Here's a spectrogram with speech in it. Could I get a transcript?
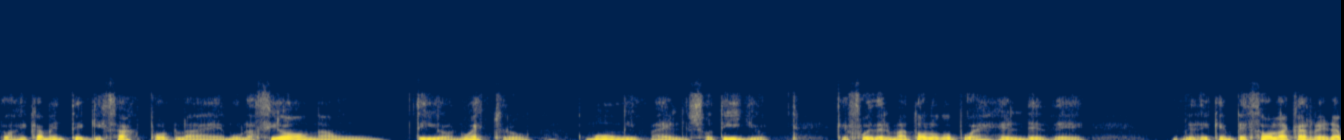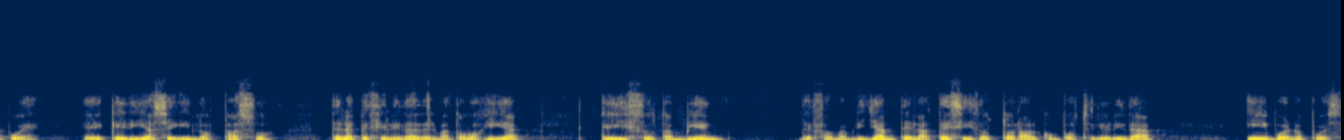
lógicamente quizás por la emulación a un tío nuestro común, Ismael Sotillo, que fue dermatólogo, pues él desde, desde que empezó la carrera, pues eh, quería seguir los pasos de la especialidad de dermatología, que hizo también de forma brillante la tesis doctoral con posterioridad, y bueno, pues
